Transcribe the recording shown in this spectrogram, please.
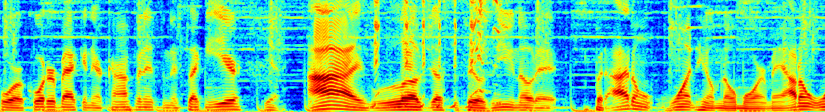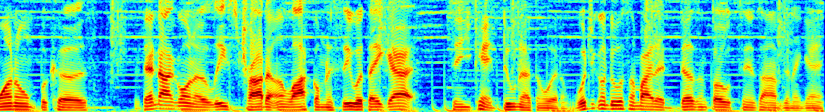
for a quarterback in their confidence in their second year. yeah. I love Justin Fields, and you know that. But I don't want him no more, man. I don't want him because if they're not going to at least try to unlock him to see what they got, then you can't do nothing with him. What you gonna do with somebody that doesn't throw ten times in a game?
